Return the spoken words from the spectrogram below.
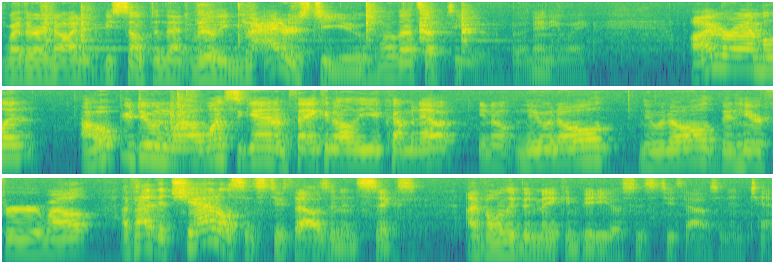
Whether or not it be something that really matters to you, well, that's up to you. But anyway, I'm rambling. I hope you're doing well. Once again, I'm thanking all of you coming out. You know, new and old, new and old. Been here for, well, I've had the channel since 2006. I've only been making videos since 2010.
